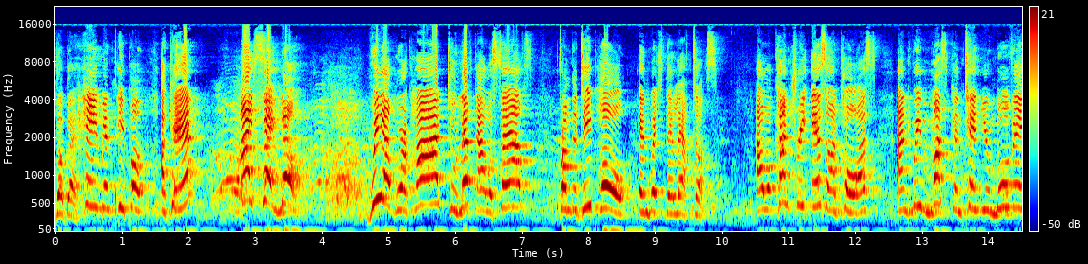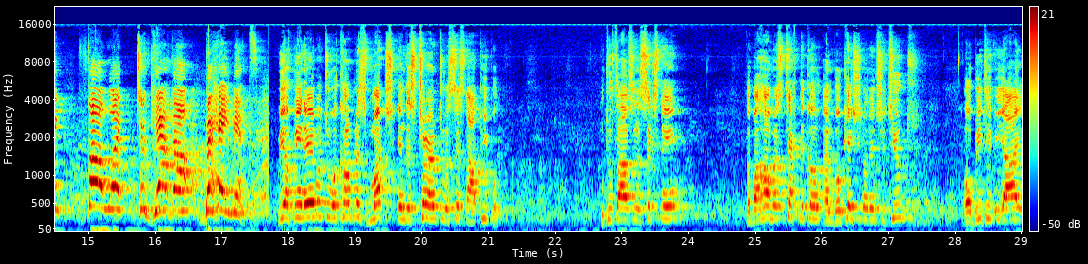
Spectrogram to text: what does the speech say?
the Bahamian people again? I say no. We have worked hard to lift ourselves from the deep hole in which they left us. Our country is on course, and we must continue moving forward together, Bahamians. We have been able to accomplish much in this term to assist our people. In 2016, the Bahamas Technical and Vocational Institute, or BTVI,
